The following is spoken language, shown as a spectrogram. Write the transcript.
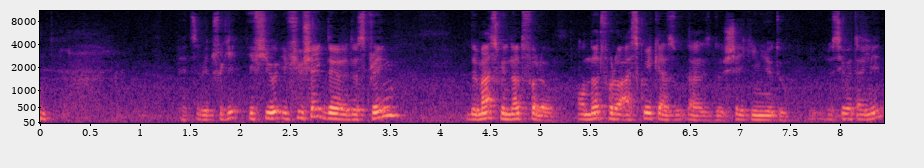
it's a bit tricky. If you, if you shake the, the spring, the mass will not follow, or not follow as quick as, as the shaking you do. You see what I mean?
